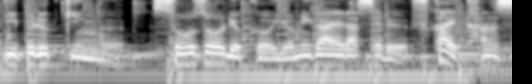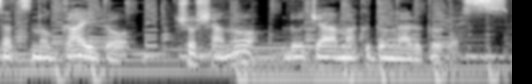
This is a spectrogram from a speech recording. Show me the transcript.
ディープルッキング想像力をよみがえらせる深い観察のガイド著者のロジャー・マクドナルドです。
